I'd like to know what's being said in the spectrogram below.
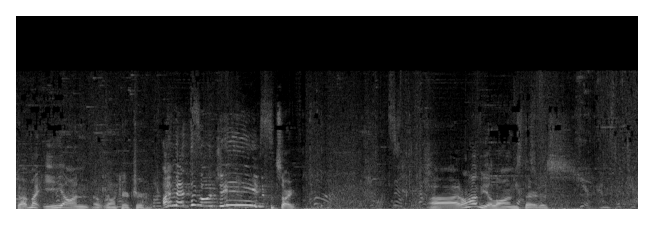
Do I have my E on... Oh, wrong character. I meant to go Jean! Sorry. Uh, I don't have Yelans. There it is. Here comes the catch.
